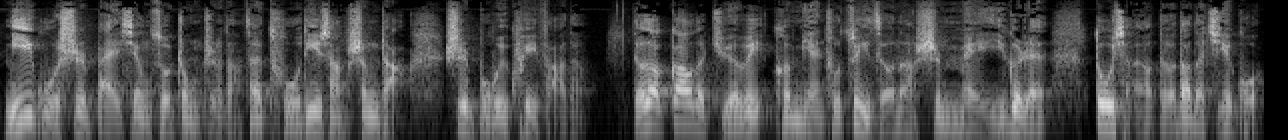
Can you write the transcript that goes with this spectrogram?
米谷是百姓所种植的，在土地上生长是不会匮乏的。得到高的爵位和免除罪责呢，是每一个人都想要得到的结果。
